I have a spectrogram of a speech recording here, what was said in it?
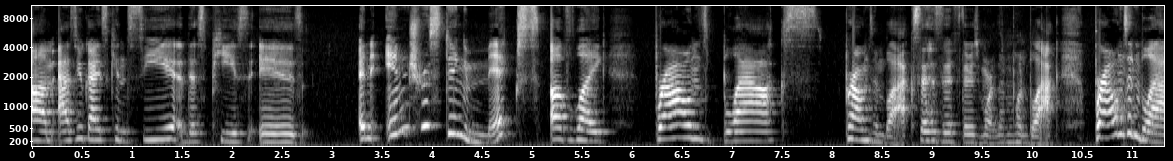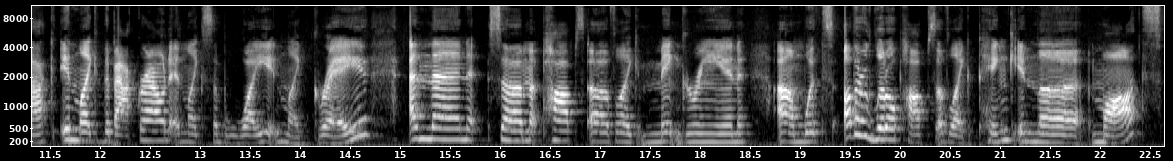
um, as you guys can see, this piece is an interesting mix of like browns, blacks, browns and blacks, as if there's more than one black. Browns and black in like the background and like some white and like gray. And then some pops of like mint green um, with other little pops of like pink in the moths.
